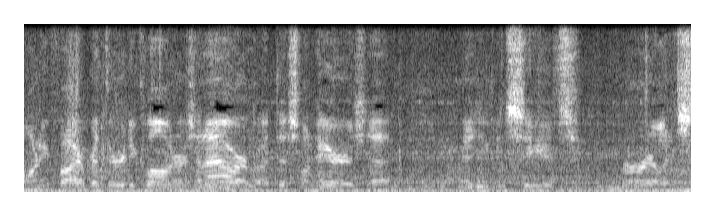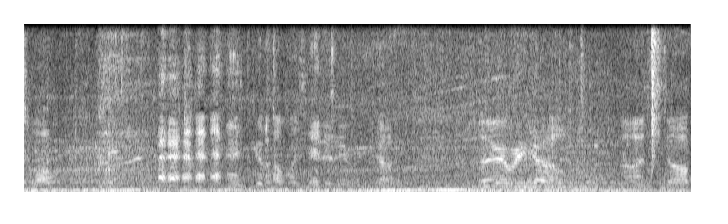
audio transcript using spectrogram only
25 or 30 kilometers an hour. But this one here is, uh, as you can see, it's really slow. Could almost hit it. We go. There we go. Non-stop.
